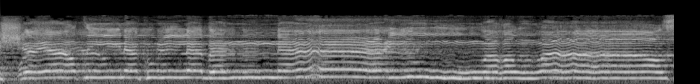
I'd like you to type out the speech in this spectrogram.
والشياطين كل بناء وغواص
